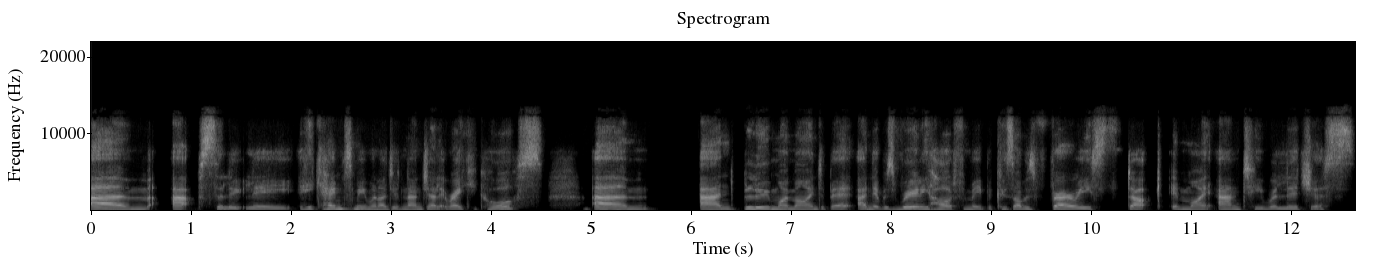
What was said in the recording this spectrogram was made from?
um absolutely. He came to me when i did an angelic reiki course um and blew my mind a bit. And it was really hard for me because i was very stuck in my anti-religious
